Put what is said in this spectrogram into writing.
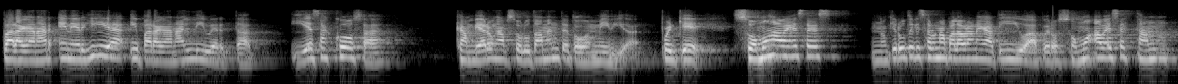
para ganar energía y para ganar libertad. Y esas cosas cambiaron absolutamente todo en mi vida. Porque somos a veces, no quiero utilizar una palabra negativa, pero somos a veces tan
